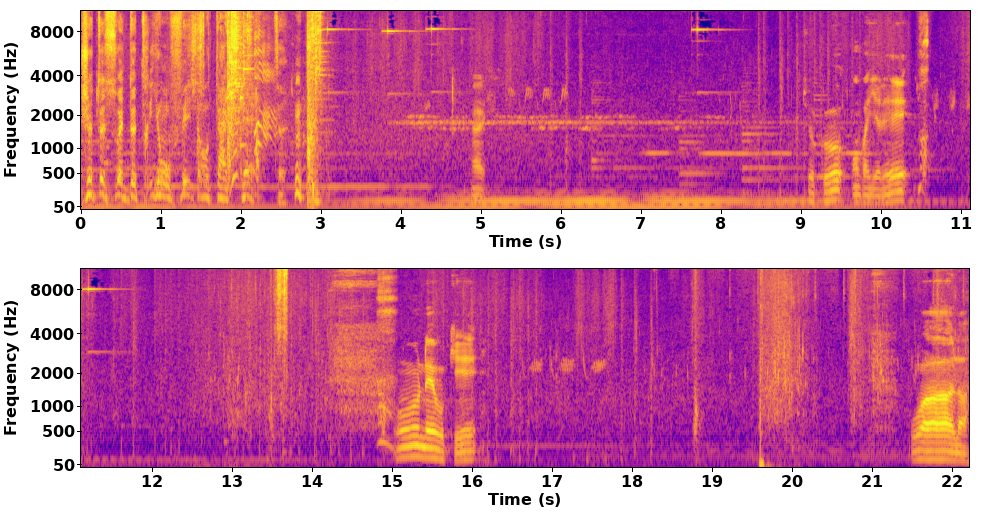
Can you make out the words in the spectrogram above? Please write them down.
Je te souhaite de triompher dans ta quête. Choco, on va y aller. On est ok. Voilà.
